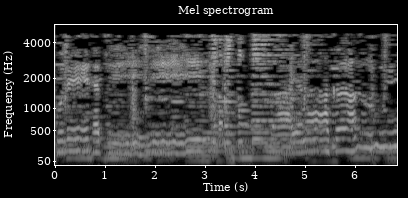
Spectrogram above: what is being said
කුලේ ඇති. ගායනා කරන්නේ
